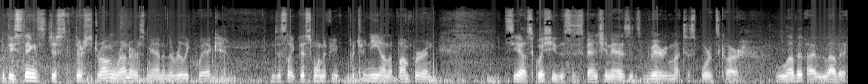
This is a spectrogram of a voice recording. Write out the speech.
But these things just, they're strong runners, man, and they're really quick. And just like this one, if you put your knee on the bumper and see how squishy the suspension is, it's very much a sports car. Love it, I love it.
